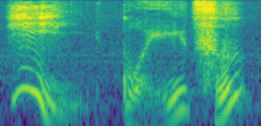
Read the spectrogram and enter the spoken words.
义鬼祠”。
